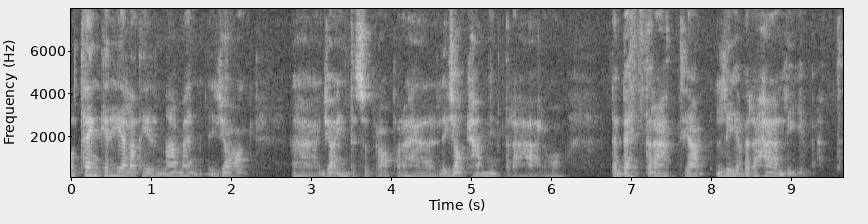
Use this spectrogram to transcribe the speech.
Och tänker hela tiden, nej men jag, eh, jag är inte så bra på det här eller jag kan inte det här. Och det är bättre att jag lever det här livet.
